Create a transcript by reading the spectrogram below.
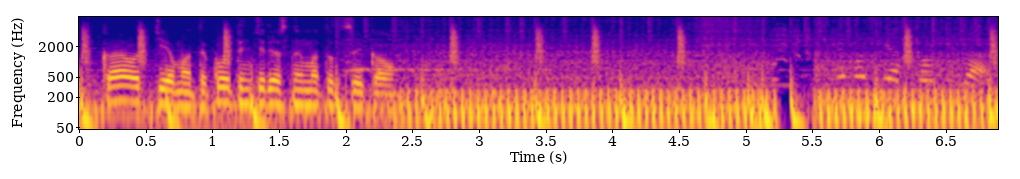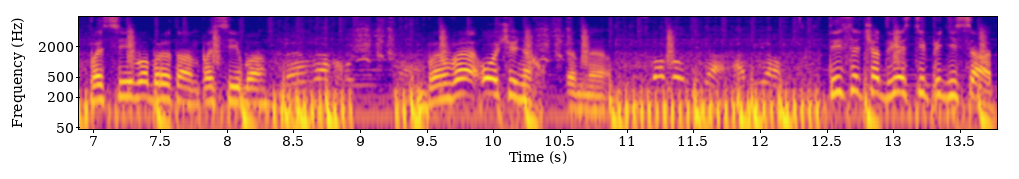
Такая вот тема, такой вот интересный мотоцикл. Спасибо, братан, спасибо. BMW очень охуенная. Сколько у тебя объем? 1250.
